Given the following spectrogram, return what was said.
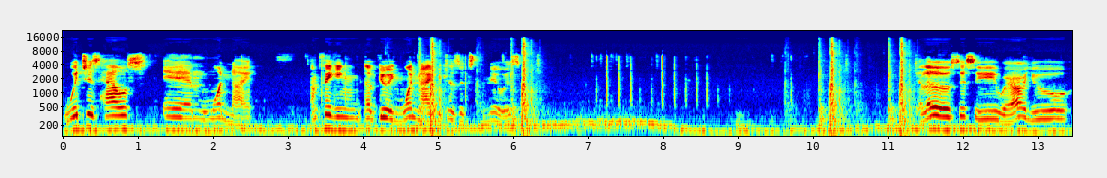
Witch's House, and One Night. I'm thinking of doing One Night because it's the newest. Hello, Sissy, where are you?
